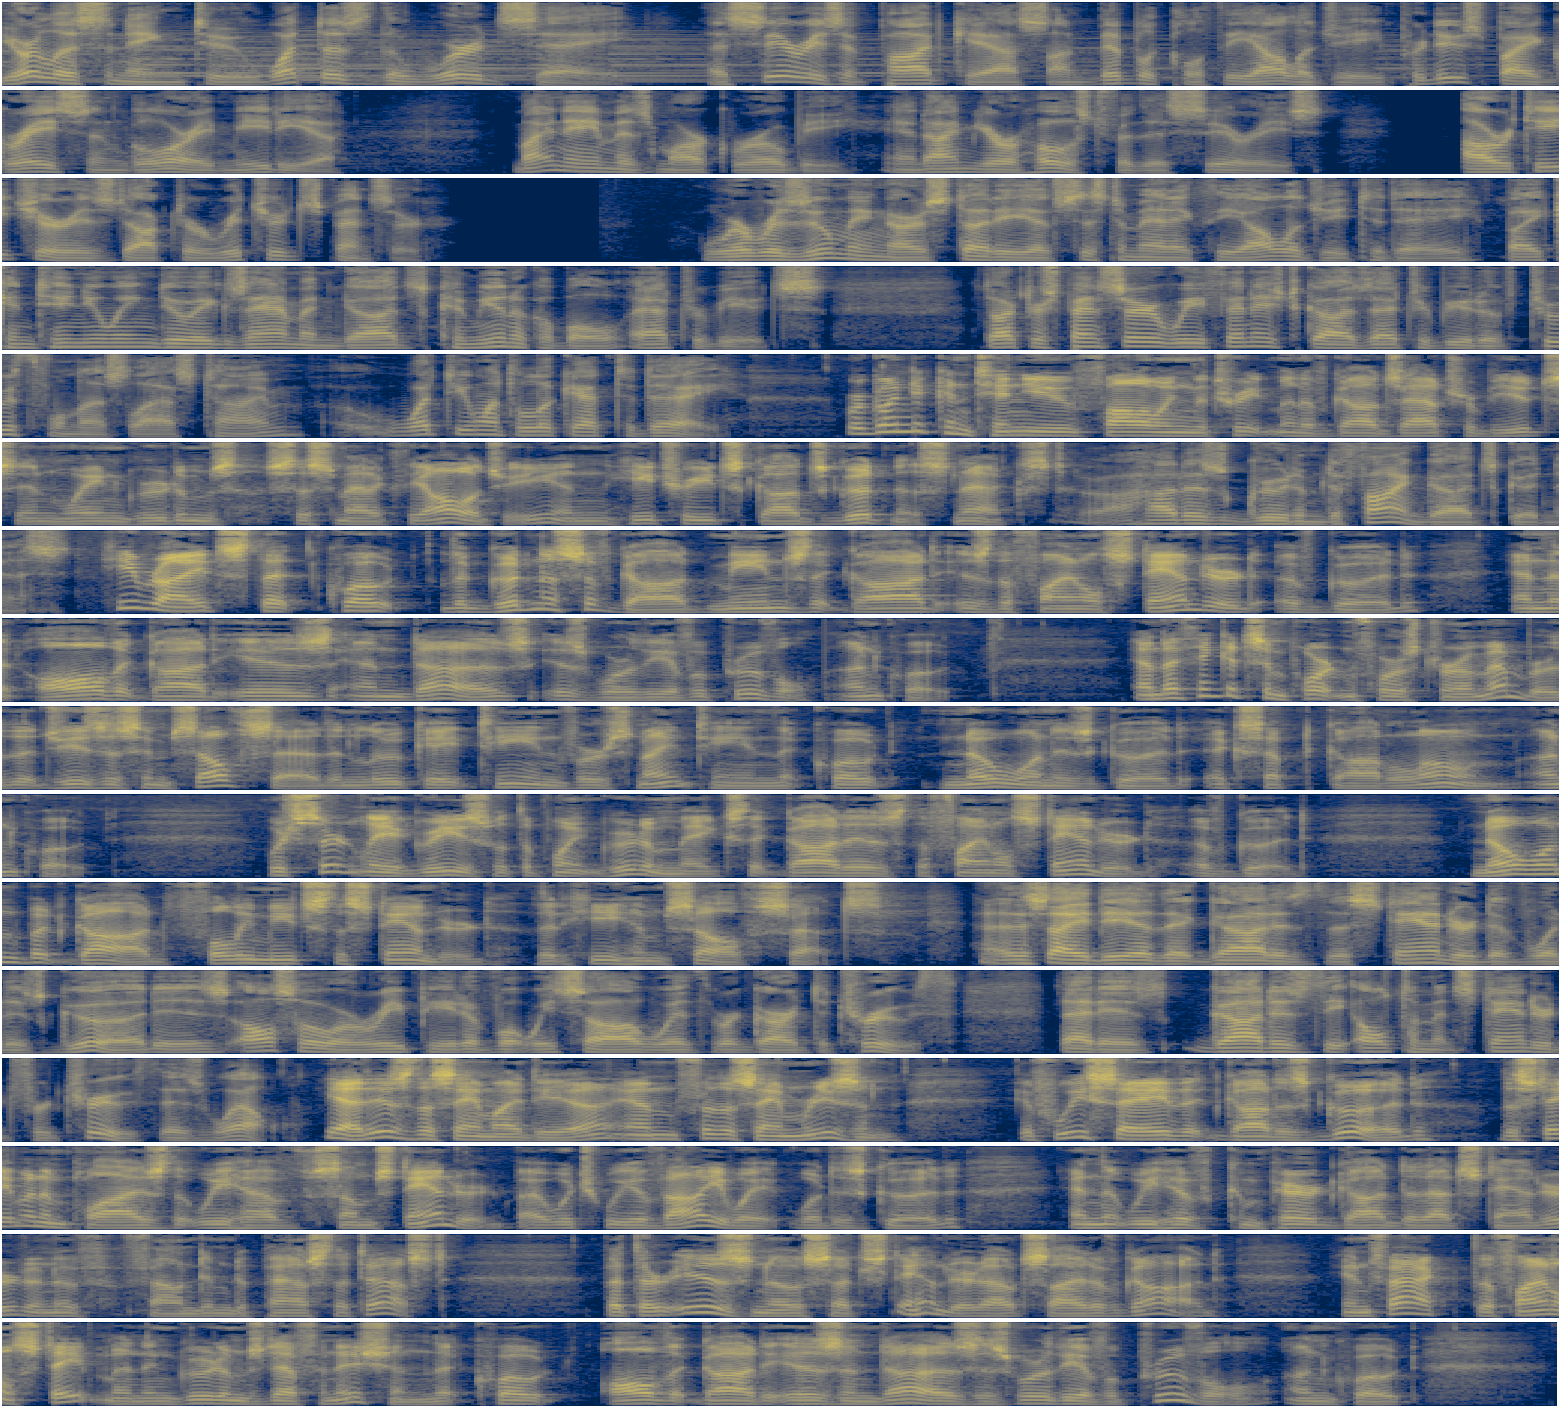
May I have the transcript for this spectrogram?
You're listening to What Does the Word Say? A series of podcasts on biblical theology produced by Grace and Glory Media. My name is Marc Roby, and I'm your host for this series. Our teacher is Dr. Richard Spencer. We're resuming our study of systematic theology today by continuing to examine God's communicable attributes. Dr. Spencer, we finished God's attribute of truthfulness last time. What do you want to look at today? We're going to continue following the treatment of God's attributes in Wayne Grudem's systematic theology, and he treats God's goodness next. Uh, how does Grudem define God's goodness? He writes that, quote, the goodness of God means that God is the final standard of good and that all that God is and does is worthy of approval, unquote. And I think it's important for us to remember that Jesus himself said in Luke 18, verse 19, that, quote, no one is good except God alone, unquote which certainly agrees with the point Grudem makes that God is the final standard of good. No one but God fully meets the standard that he himself sets. Now, this idea that God is the standard of what is good is also a repeat of what we saw with regard to truth. That is, God is the ultimate standard for truth as well. Yeah, it is the same idea, and for the same reason. If we say that God is good, the statement implies that we have some standard by which we evaluate what is good and that we have compared God to that standard and have found him to pass the test. But there is no such standard outside of God. In fact, the final statement in Grudem's definition that, quote, all that God is and does is worthy of approval, unquote,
